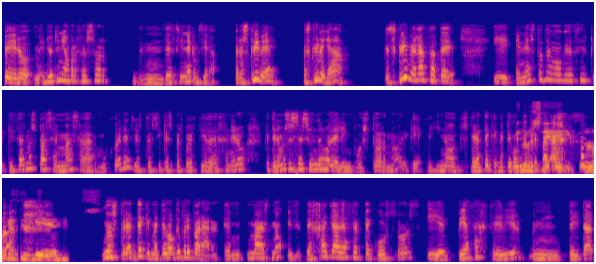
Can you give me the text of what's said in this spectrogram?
pero yo tenía un profesor de cine que me decía, pero escribe, escribe ya, escribe, lánzate. Y en esto tengo que decir que quizás nos pase más a las mujeres, y esto sí que es perspectiva de género, que tenemos ese síndrome del impostor, ¿no? De que, "Ay, no, espérate que me tengo que no preparar. no lo voy a hacer bien. No, espérate, que me tengo que preparar más, ¿no? Y deja ya de hacerte cursos y empieza a escribir mm, y tal.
